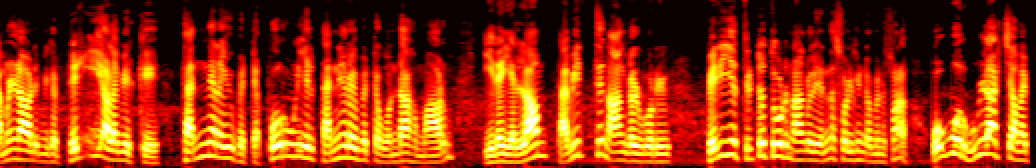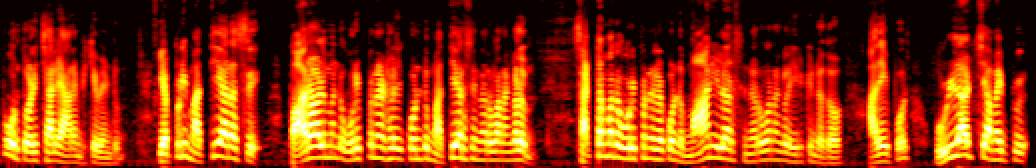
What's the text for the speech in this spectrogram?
தமிழ்நாடு மிக பெரிய அளவிற்கு தன்னிறைவு பெற்ற பொருளியல் தன்னிறைவு பெற்ற ஒன்றாக மாறும். இதையெல்லாம் தவிர்த்து நாங்கள் ஒரு பெரிய திட்டத்தோடு நாங்கள் என்ன சொல்கின்றோம் என்று சொன்னால் ஒவ்வொரு உள்ளாட்சி அமைப்பு ஒரு தொழிற்சாலை ஆரம்பிக்க வேண்டும். எப்படி மத்திய அரசு பாராளுமன்ற உறுப்பினர்களை கொண்டு மத்திய அரசு நிறுவனங்களும் சட்டமன்ற உறுப்பினர்களை கொண்டு மாநில அரசு நிறுவனங்கள் இருக்கின்றதோ அதே போல் உள்ளாட்சி அமைப்பு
